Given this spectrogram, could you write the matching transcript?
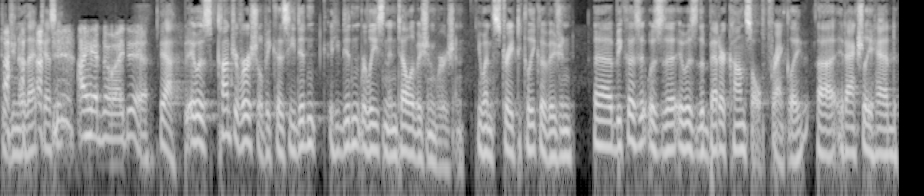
Did you know that, Jesse? I had no idea. Yeah, it was controversial because he didn't he didn't release an Intellivision version. He went straight to ColecoVision uh, because it was the it was the better console. Frankly, uh, it actually had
